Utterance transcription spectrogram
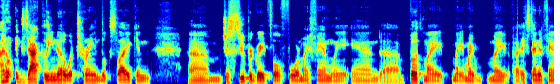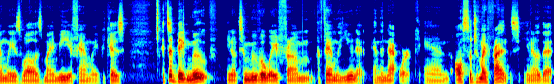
I don't exactly know what terrain looks like. And um, just super grateful for my family and uh, both my my my my uh, extended family as well as my immediate family because it's a big move, you know, to move away from the family unit and the network, and also to my friends, you know, that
